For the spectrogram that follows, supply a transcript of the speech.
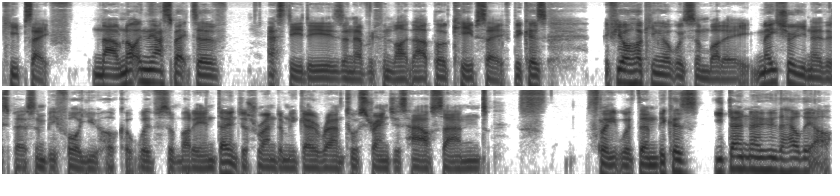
keep safe. Now, not in the aspect of STDs and everything like that, but keep safe because if you're hooking up with somebody, make sure you know this person before you hook up with somebody and don't just randomly go around to a stranger's house and s- sleep with them because you don't know who the hell they are.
